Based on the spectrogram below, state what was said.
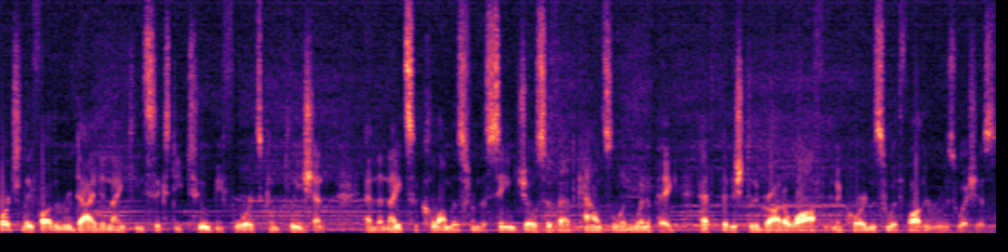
Unfortunately, Father Ruh died in 1962 before its completion, and the Knights of Columbus from the St. Josaphat Council in Winnipeg had finished the grotto off in accordance with Father Ruh's wishes.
